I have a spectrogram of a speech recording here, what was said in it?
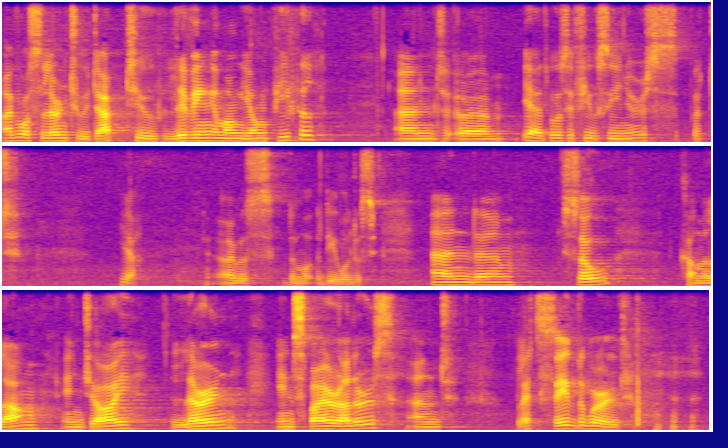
I've also learned to adapt to living among young people. And um, yeah, there was a few seniors, but yeah, I was the, the oldest. And um, so come along, enjoy, learn, inspire others, and let's save the world.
